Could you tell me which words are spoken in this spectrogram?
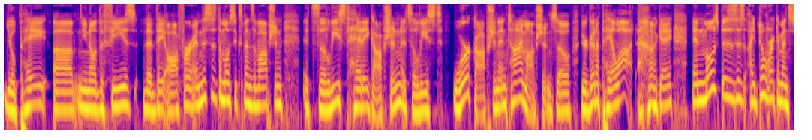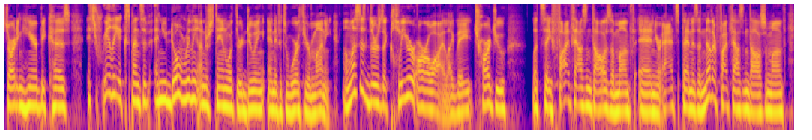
You'll pay, uh, you know, the fees that they offer. And this is the most expensive option. It's the least headache option. It's the least work option and time option. So you're going to pay a lot. Okay. And most businesses, I don't recommend starting here because it's really expensive and you don't really understand what they're doing and if it's worth your money. Unless there's a clear ROI, like they charge you let's say $5,000 a month and your ad spend is another $5,000 a month.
